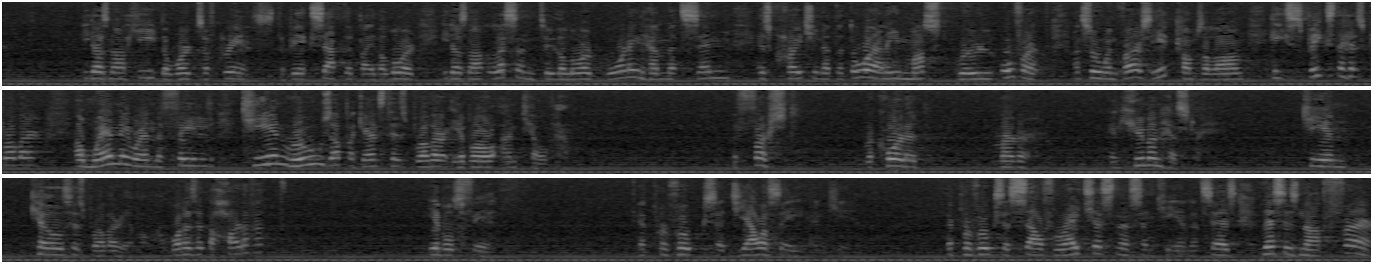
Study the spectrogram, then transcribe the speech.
He does not heed the words of grace to be accepted by the Lord. He does not listen to the Lord warning him that sin is crouching at the door and he must rule over it. And so when verse 8 comes along, he speaks to his brother, and when they were in the field, Cain rose up against his brother Abel and killed him. The first recorded murder in human history. Cain kills his brother Abel. And what is at the heart of it? Abel's faith. It provokes a jealousy in Cain. It provokes a self righteousness in Cain that says, This is not fair.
